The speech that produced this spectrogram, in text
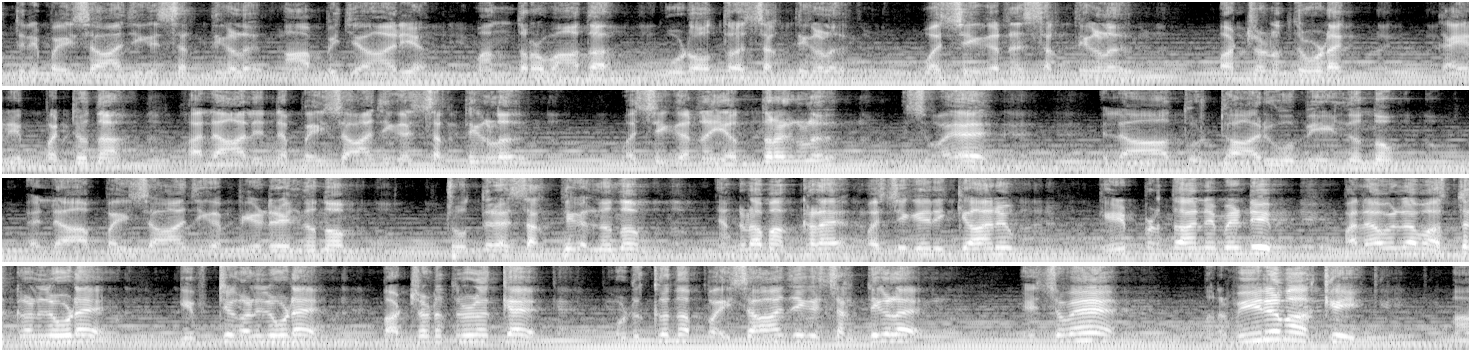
ഒത്തിരി പൈശാചിക ശക്തികൾ ആഭിചാര്യ മന്ത്രവാദ കൂടോത്ര ശക്തികൾ വശീകരണ ശക്തികൾ ഭക്ഷണത്തിലൂടെ കയറിപ്പറ്റുന്ന ഹലാലിന്റെ പൈശാചിക ശക്തികൾ വശീകരണ യന്ത്രങ്ങൾ സ്വയം എല്ലാ ദുഷ്ടാരൂപിയിൽ നിന്നും എല്ലാ പൈശാചിക പീഡയിൽ നിന്നും ക്ഷുദ്ര ശക്തികളിൽ നിന്നും ഞങ്ങളുടെ മക്കളെ വശീകരിക്കാനും കീഴ്പ്പെടുത്താനും വേണ്ടി പല പല വസ്തുക്കളിലൂടെ ഗിഫ്റ്റുകളിലൂടെ ഭക്ഷണത്തിലൂടെയൊക്കെ കൊടുക്കുന്ന പൈശാചിക ശക്തികളെ യേശുവേ നിർവീര്യമാക്കി. ആ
